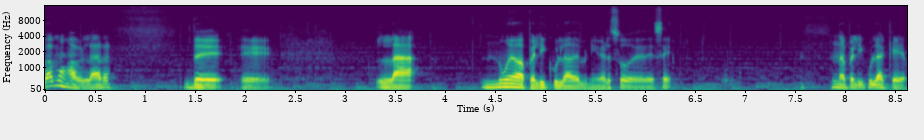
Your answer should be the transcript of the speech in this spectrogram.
vamos a hablar de eh, la nueva película del universo de DC. Una película que,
